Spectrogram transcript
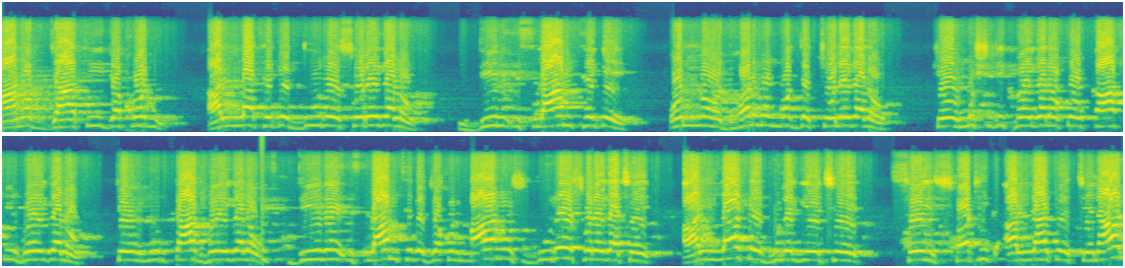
মানব জাতি যখন আল্লাহ থেকে দূরে সরে গেল, দিন ইসলাম থেকে অন্য ধর্মের মধ্যে চলে গেল, কেউ মুশরিক হয়ে গেল, কেউ কাফির হয়ে গেল কেউ মুরতাদ হয়ে গেল। দিনে ইসলাম থেকে যখন মানুষ দূরে সরে গেছে, আল্লাহকে ভুলে গিয়েছে, সেই সঠিক আল্লাহকে চেনার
